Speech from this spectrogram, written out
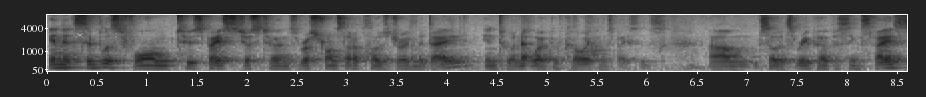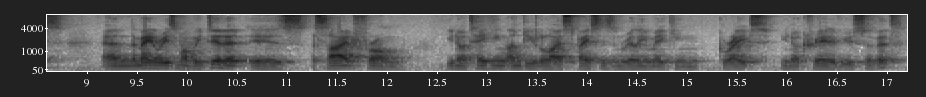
In its simplest form, Two Space just turns restaurants that are closed during the day into a network of co working spaces. Um, so it's repurposing space, and the main reason why we did it is aside from you know taking underutilized spaces and really making great you know creative use of it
